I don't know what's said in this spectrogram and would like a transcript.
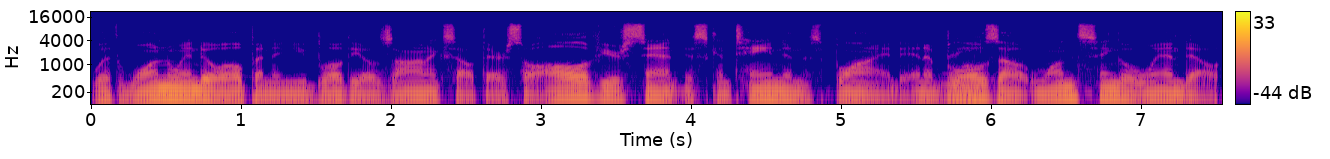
with one window open and you blow the ozonics out there, so all of your scent is contained in this blind and it blows out one single window,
